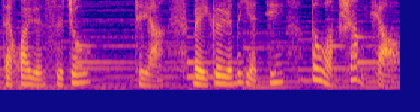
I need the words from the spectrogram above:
在花园四周，这样每个人的眼睛都往上瞧。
